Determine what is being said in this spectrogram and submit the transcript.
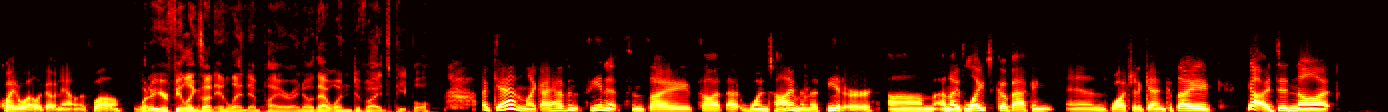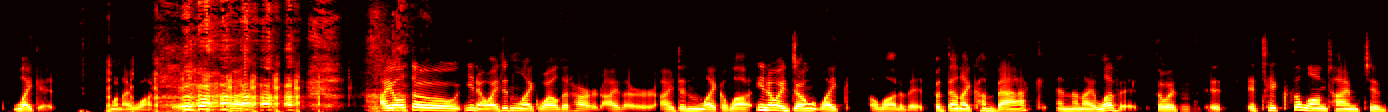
quite a while ago now as well. What are your feelings on Inland Empire? I know that one divides people. Again, like I haven't seen it since I saw it that one time in the theater, um, and I'd like to go back and, and watch it again because I yeah I did not like it when I watched it. Uh, I also, you know, I didn't like Wild at Heart either. I didn't like a lot. You know, I don't like a lot of it, but then I come back and then I love it. So it's mm-hmm. it it takes a long time to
